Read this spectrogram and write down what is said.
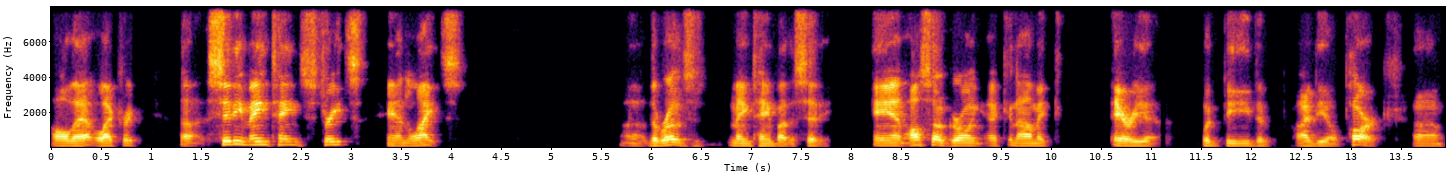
all that, electric. Uh, city maintains streets and lights. Uh, the roads maintained by the city, and also growing economic area would be the ideal park. Um,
